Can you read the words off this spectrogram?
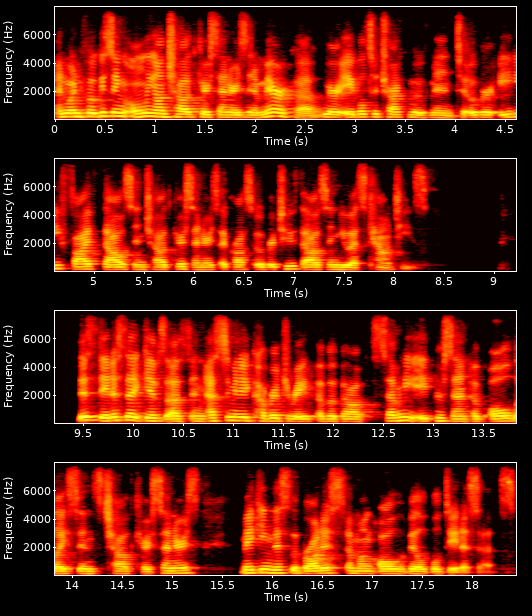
And when focusing only on childcare centers in America, we are able to track movement to over 85,000 childcare centers across over 2,000 US counties. This dataset gives us an estimated coverage rate of about 78% of all licensed childcare centers, making this the broadest among all available datasets.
